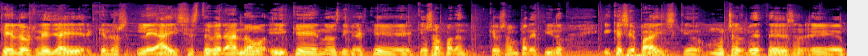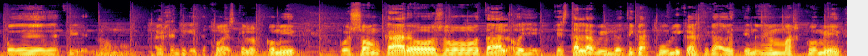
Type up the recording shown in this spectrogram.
que los, leáis, que los leáis este verano y que nos digáis que, que, os, ha, os han parecido. Y que sepáis que muchas veces eh, puede decir, ¿no? Hay gente que dice, joder, es que los cómics pues son caros o tal. Oye, que están las bibliotecas públicas que cada vez tienen más cómics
